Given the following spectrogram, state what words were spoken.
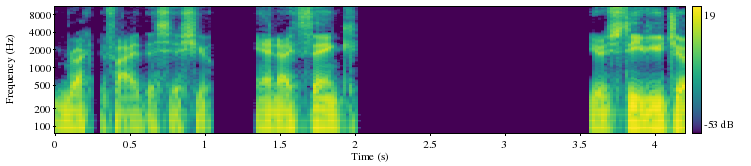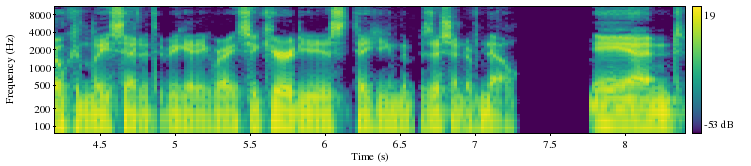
rectify this issue, and I think you know, Steve, you jokingly said at the beginning, right? Security is taking the position of no. Mm-hmm. And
